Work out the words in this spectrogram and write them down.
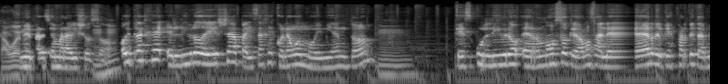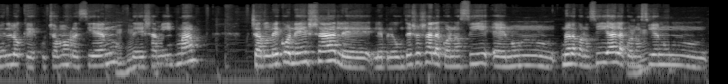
Y me pareció maravilloso. Hoy traje el libro de ella, Paisajes con agua en movimiento, mm. que es un libro hermoso que vamos a leer, del que es parte también lo que escuchamos recién de ella misma charlé con ella, le, pregunté, yo ya la conocí en un, no la conocía, la conocí en, un,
